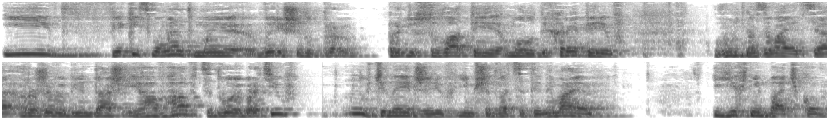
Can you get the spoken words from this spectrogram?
І в якийсь момент ми вирішили продюсувати молодих реперів. Гурт називається Рожевий бліндаж і Гав-Гав. Це двоє братів, ну, тінейджерів, їм ще 20 немає. Їхній батько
